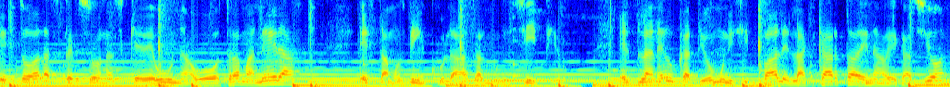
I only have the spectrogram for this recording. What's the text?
de todas las personas que de una u otra manera estamos vinculadas al municipio. El plan educativo municipal es la carta de navegación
